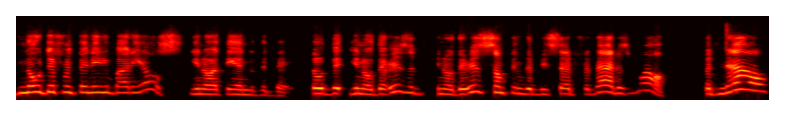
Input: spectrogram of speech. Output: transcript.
no different than anybody else, you know, at the end of the day. So that you know, there is a you know, there is something to be said for that as well. But now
